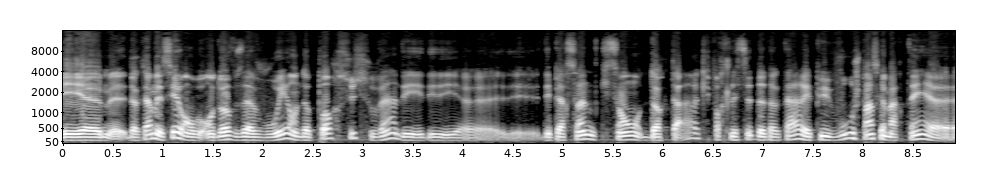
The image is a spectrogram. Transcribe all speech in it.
Et docteur Messier, on, doit vous avouer, on n'a pas reçu souvent des, des, personnes qui sont docteurs, qui portent le titre de docteur. Et puis vous, je pense que Martin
